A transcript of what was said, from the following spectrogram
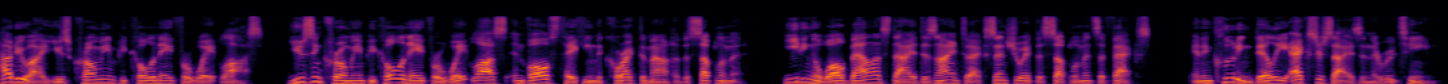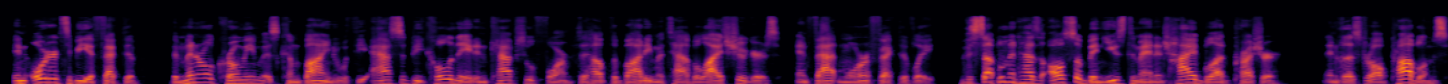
How do I use chromium picolinate for weight loss? Using chromium picolinate for weight loss involves taking the correct amount of the supplement, eating a well-balanced diet designed to accentuate the supplement's effects, and including daily exercise in the routine. In order to be effective, the mineral chromium is combined with the acid picolinate in capsule form to help the body metabolize sugars and fat more effectively. The supplement has also been used to manage high blood pressure and cholesterol problems,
